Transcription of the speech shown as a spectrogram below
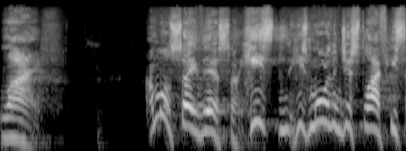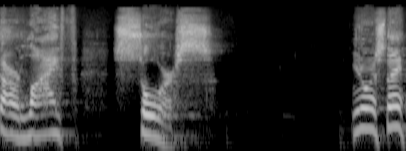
Life. I'm going to say this he's, he's more than just life, he's our life source. You know what I'm saying?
